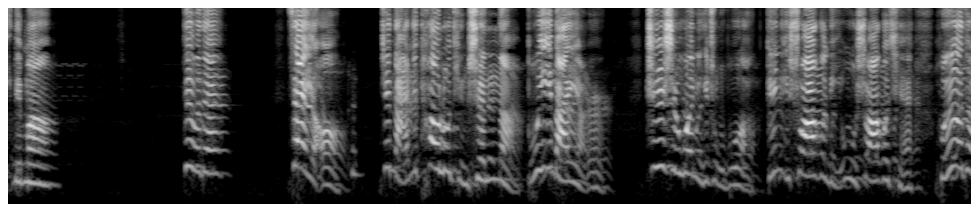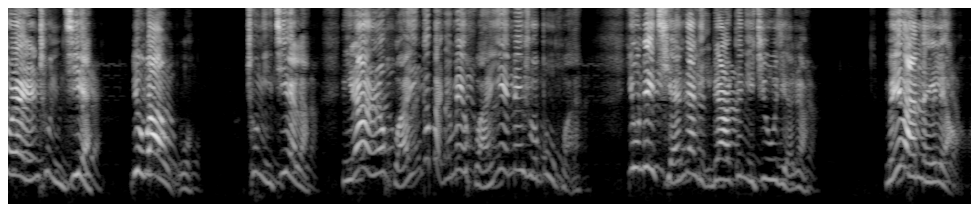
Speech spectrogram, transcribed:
你的吗？对不对？再有，这男的套路挺深呐，不一般人儿。支持过你主播，给你刷过礼物，刷过钱，回过头来人冲你借六万五，冲你借了，你让人还，人根本就没还，人也没说不还，用这钱在里边跟你纠结着，没完没了。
